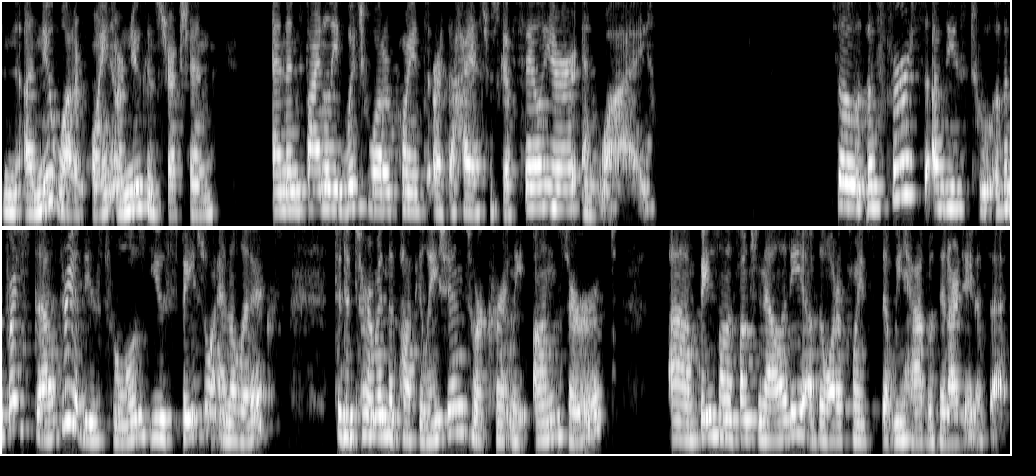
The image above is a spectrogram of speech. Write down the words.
a new water point or new construction? And then finally, which water points are at the highest risk of failure and why? So the first of these tools, the first uh, three of these tools use spatial analytics to determine the populations who are currently unserved um, based on the functionality of the water points that we have within our data set.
